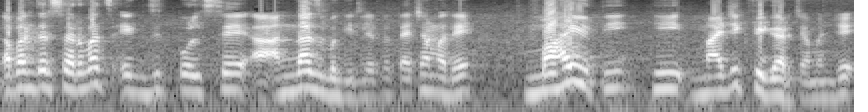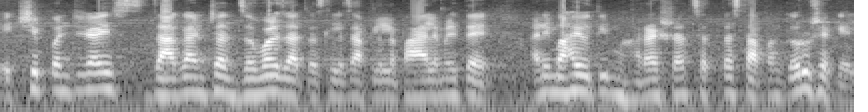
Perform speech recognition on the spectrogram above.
आपण जर सर्वच एक्झिट पोल्सचे अंदाज बघितले तर त्याच्यामध्ये महायुती ही मॅजिक फिगरच्या म्हणजे एकशे पंचेचाळीस जागांच्या जवळ जात असल्याचं आपल्याला पाहायला मिळतंय आणि महायुती महाराष्ट्रात सत्ता स्थापन करू शकेल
